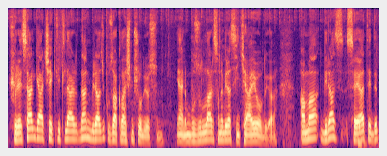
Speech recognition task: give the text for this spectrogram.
küresel gerçekliklerden birazcık uzaklaşmış oluyorsun. Yani buzullar sana biraz hikaye oluyor. Ama biraz seyahat edip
